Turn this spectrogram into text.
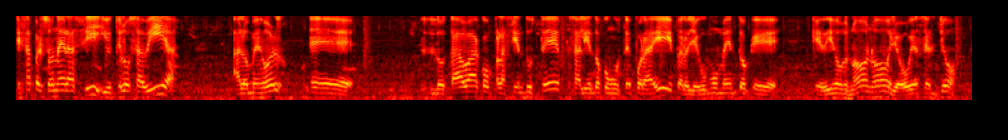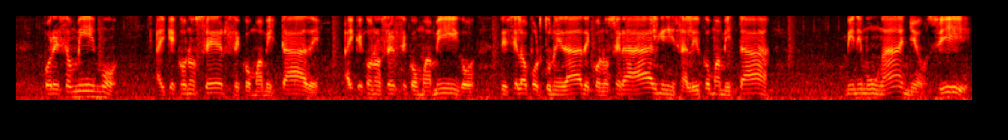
Esa persona era así y usted lo sabía. A lo mejor eh, lo estaba complaciendo usted, saliendo con usted por ahí, pero llegó un momento que, que dijo, no, no, yo voy a ser yo. Por eso mismo hay que conocerse como amistades, hay que conocerse como amigos, Dese la oportunidad de conocer a alguien y salir como amistad mínimo un año, sí,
